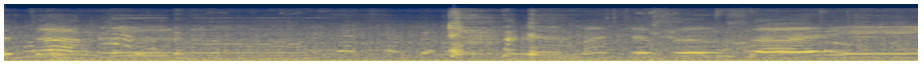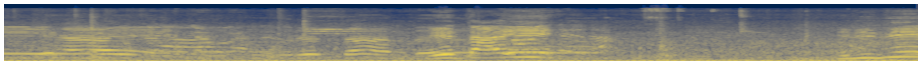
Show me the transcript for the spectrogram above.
टिपूर चांदन. संसारी हाय टिपूर चांदन ताई दीदी.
